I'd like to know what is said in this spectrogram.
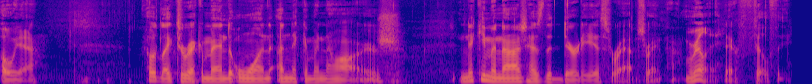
Oh yeah, I would like to recommend one a Nicki Minaj. Nicki Minaj has the dirtiest raps right now. Really? They're filthy.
